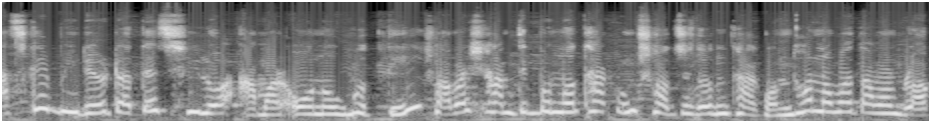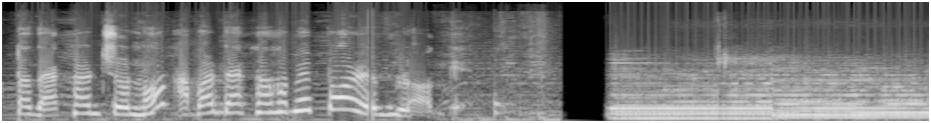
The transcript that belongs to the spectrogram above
আজকের ভিডিওটাতে ছিল আমার অনুভূতি। সবাই শান্তিপূর্ণ থাকুন, সচেতন থাকুন। ধন্যবাদ আমার ব্লগটা দেখার জন্য। আবার দেখা হবে পরের ব্লগে। Thank you.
